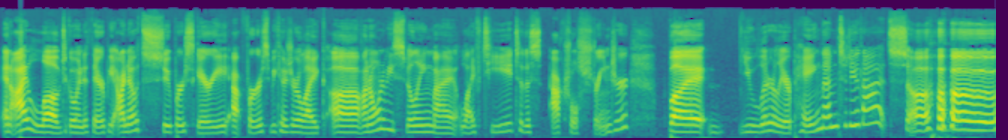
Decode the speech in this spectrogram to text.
And I loved going to therapy. I know it's super scary at first because you're like, uh, I don't want to be spilling my life tea to this actual stranger, but you literally are paying them to do that. So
